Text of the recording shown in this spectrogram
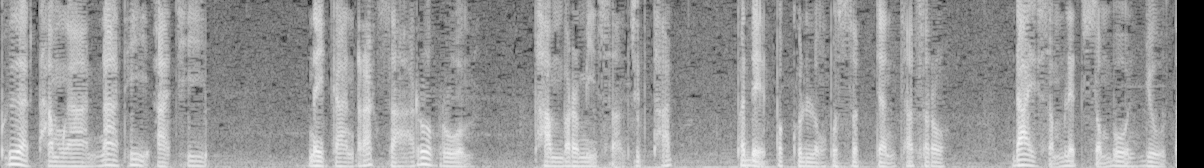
เพื่อทำงานหน้าที่อาชีพ ในการรักษารวบรวมธรรมบารมีสามสิบทัศ พระเดชพระคุณหลวงปู่สดจันทสโร ได้สำเร็จสมบูรณ์อยู่ต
